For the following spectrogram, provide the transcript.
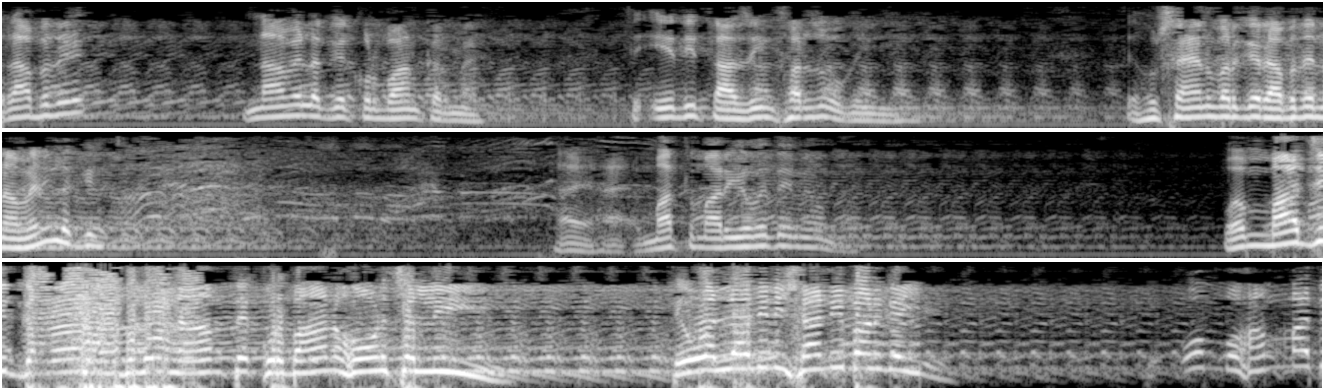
رب دے نامے لگے قربان کرنا یہ تعظیم فرض ہو گئی۔ حسین ورگے رب دے نامے نہیں لگے۔ مت ماری ہوئے تو مجھ گا رب دے نام تے قربان ہون چلی۔ تے وہ اللہ دی نشانی بن گئی۔ وہ محمد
